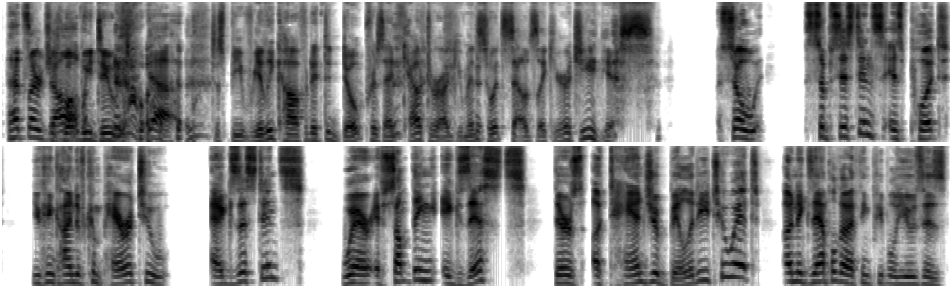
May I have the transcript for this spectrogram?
That's our job. what we do. Yeah. just be really confident and don't present counter arguments so it sounds like you're a genius. So subsistence is put, you can kind of compare it to existence, where if something exists, there's a tangibility to it. An example that I think people use is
